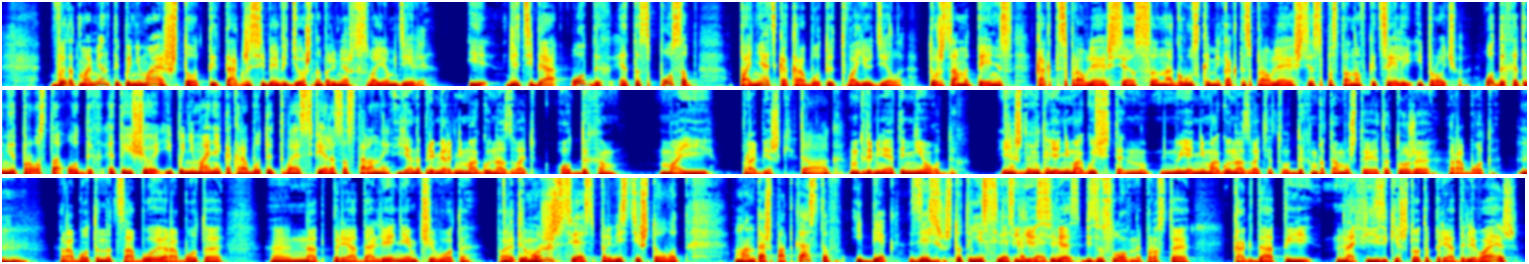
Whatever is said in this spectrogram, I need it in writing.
В этот момент ты понимаешь, что ты также себя ведешь, например, в своем деле. И для тебя отдых – это способ понять, как работает твое дело. То же самое теннис, как ты справляешься с нагрузками, как ты справляешься с постановкой целей и прочего. Отдых – это не просто отдых, это еще и понимание, как работает твоя сфера со стороны. Я, например, не могу назвать отдыхом мои пробежки. Так. Ну, для меня это не отдых. Я, А что ну, это? я не могу считать, ну, ну, я не могу назвать это отдыхом, потому что это тоже работа. Мгм. Работа над собой, работа э, над преодолением чего-то. Но Ну, ты Поэтому можешь связь провести, что вот монтаж подкастов и бег, здесь что-то есть связь какая-то? есть связь, безусловно. Просто когда ты на физике что-то преодолеваешь,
